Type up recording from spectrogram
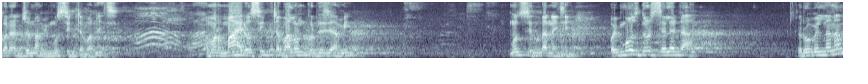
করার জন্য আমি মসজিদটা বানাইছি। আমার মায়ের ওসিদটা পালন করতে যে আমি। মসজিদ বানাইছি। ওই মজনুর ছেলেটা, রুবেল না নাম?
